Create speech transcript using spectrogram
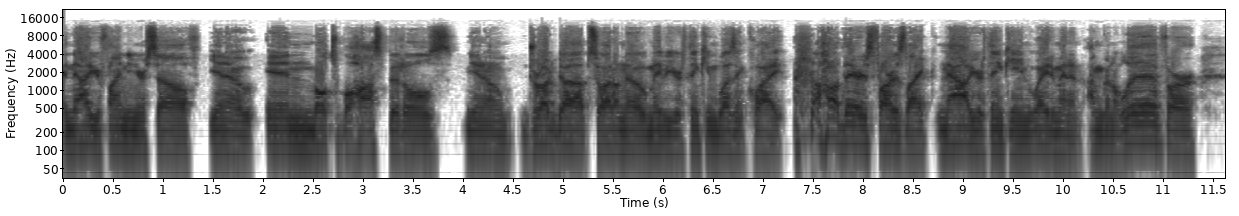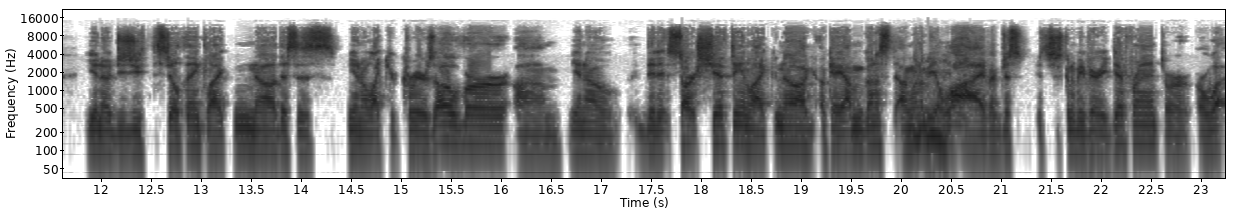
And now you're finding yourself, you know, in multiple hospitals, you know, drugged up. So I don't know, maybe your thinking wasn't quite all there as far as like now you're thinking, wait a minute, I'm going to live or you know did you still think like no this is you know like your career's over um you know did it start shifting like no I- okay i'm gonna st- i'm gonna be alive. I'm just it's just gonna be very different or or what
